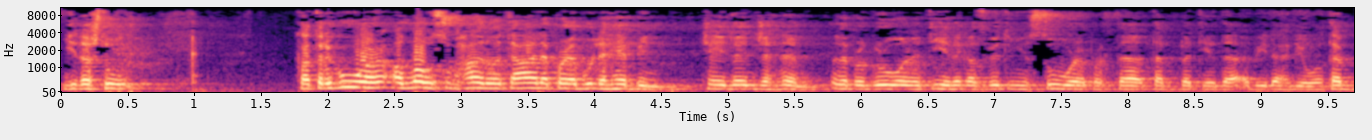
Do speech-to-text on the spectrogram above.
Gjithashtu ka treguar Allahu subhanahu wa taala për Abu Lahabin, që ai do jetë në xhenem, dhe për gruan e tij dhe ka zbritur një sure për këtë tabbat yada Abi Lahabin wa tab.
